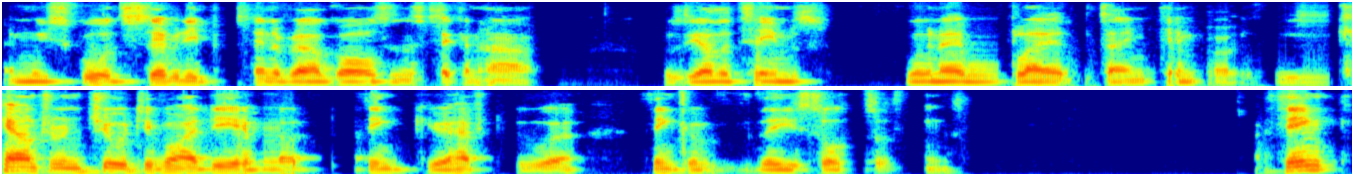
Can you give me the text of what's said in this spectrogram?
and we scored 70% of our goals in the second half, because the other teams weren't able to play at the same tempo. It was a counterintuitive idea, but I think you have to uh, think of these sorts of things. I think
